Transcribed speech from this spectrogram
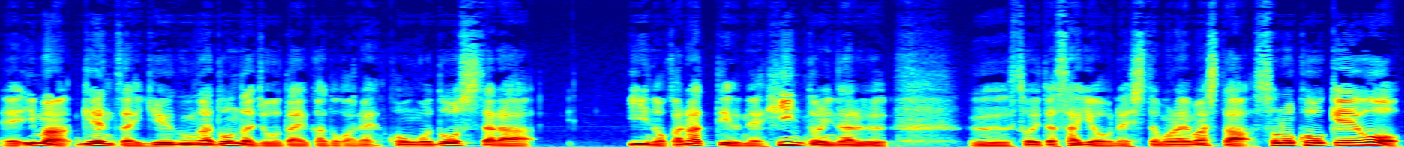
え今現在牛群がどんな状態かとかね今後どうしたらいいのかなっていうねヒントになるそういった作業をねしてもらいました。その光景を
